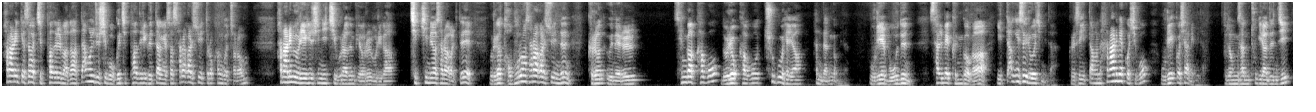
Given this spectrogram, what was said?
하나님께서 지파들마다 땅을 주시고 그 지파들이 그 땅에서 살아갈 수 있도록 한 것처럼 하나님이 우리에게 주신 이 지구라는 별을 우리가 지키며 살아갈 때 우리가 더불어 살아갈 수 있는 그런 은혜를 생각하고 노력하고 추구해야 한다는 겁니다. 우리의 모든 삶의 근거가 이 땅에서 이루어집니다. 그래서 이 땅은 하나님의 것이고 우리의 것이 아닙니다. 부동산 투기라든지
